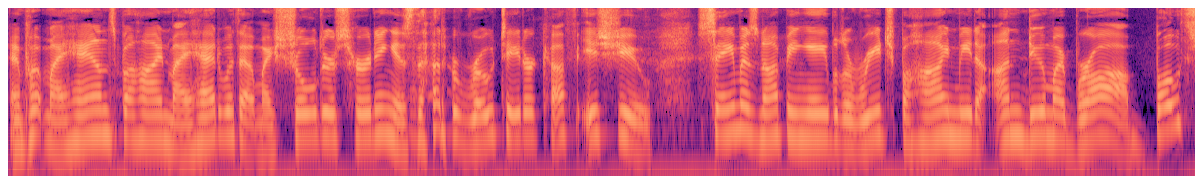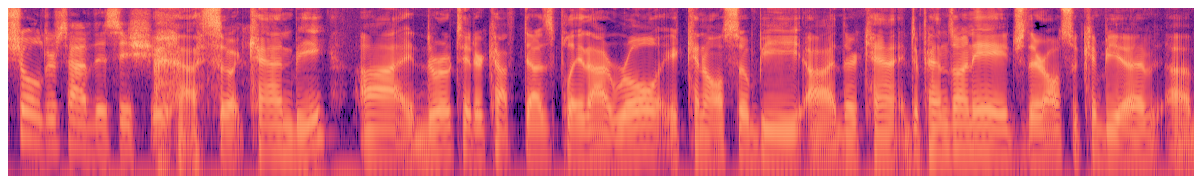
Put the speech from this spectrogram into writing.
and put my hands behind my head without my shoulders hurting, is that a rotator cuff issue? Same as not being able to reach behind me to undo my bra. Both shoulders have this issue. So it can be. Uh, the rotator cuff does play that role. It can also be. Uh, there can. It depends on age. There also can be a. a,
